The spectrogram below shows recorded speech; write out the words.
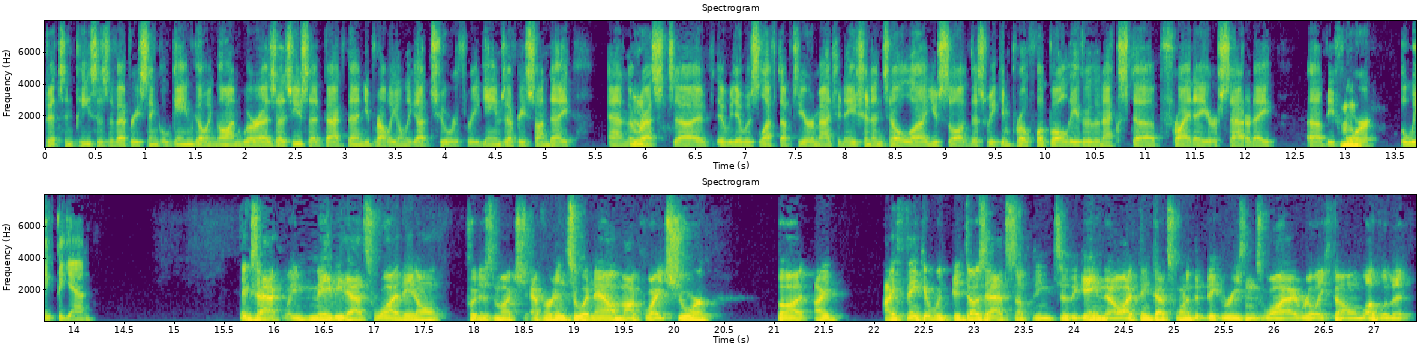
bits and pieces of every single game going on. Whereas, as you said back then, you probably only got two or three games every Sunday, and the Yeah. rest uh, it, it was left up to your imagination until uh, you saw it this week in pro football, either the next uh, Friday or Saturday uh, before the week began. Exactly. Maybe that's why they don't put as much effort into it now. I'm not quite sure, but I I think it would it does add something to the game though. I think that's one of the big reasons why I really fell in love with it.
